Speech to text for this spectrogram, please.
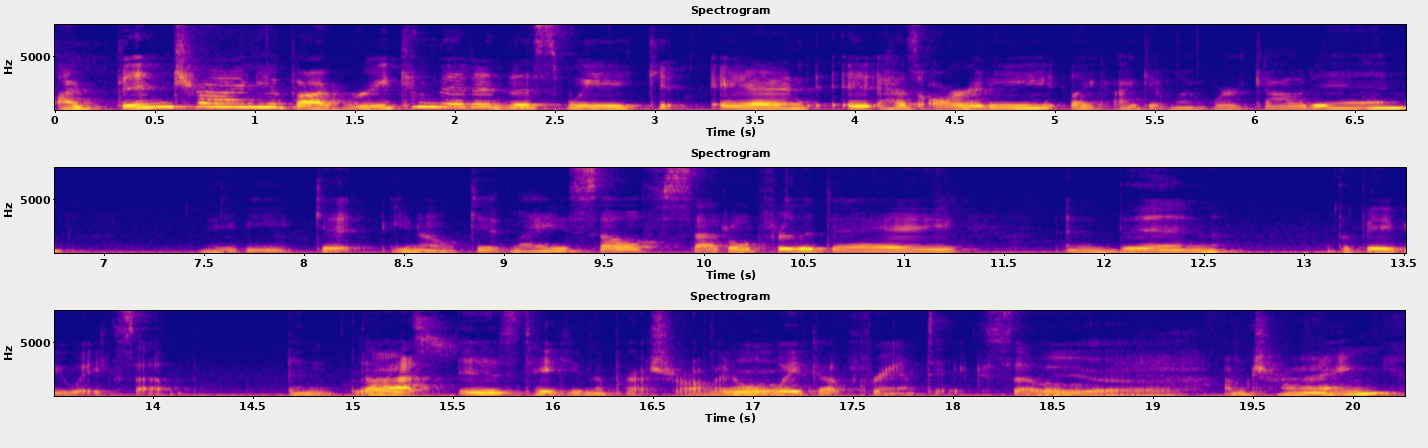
I've been trying it, but I've recommitted this week and it has already like I get my workout in, maybe get, you know, get myself settled for the day and then the baby wakes up. And that That's- taking the pressure off. I don't wake up frantic. So yeah. I'm trying.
